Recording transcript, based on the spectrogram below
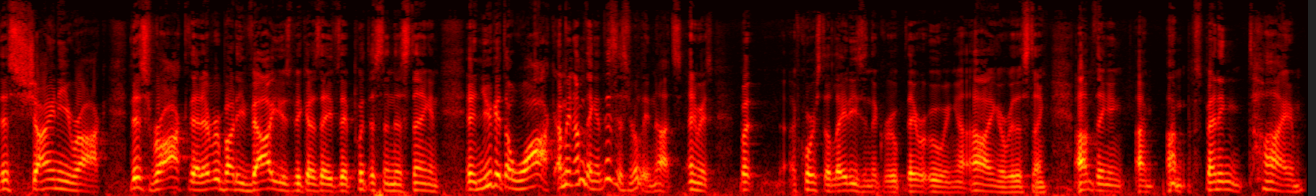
this shiny rock, this rock that everybody values because they they put this in this thing, and and you get to walk. I mean, I'm thinking this is really nuts. Anyways, but of course the ladies in the group they were oohing, ahhing over this thing. I'm thinking I'm I'm spending time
